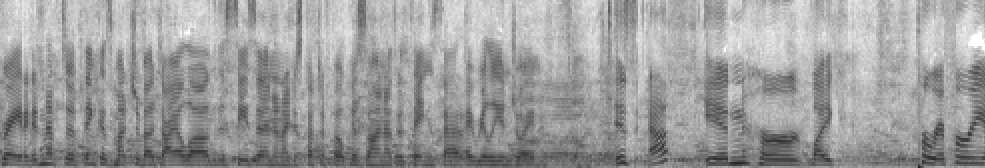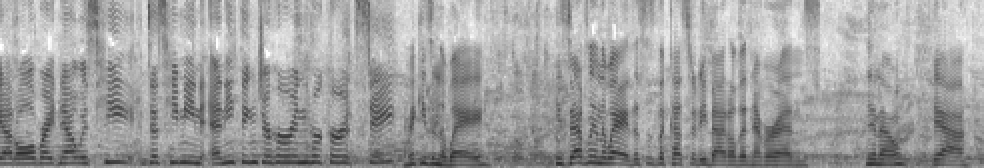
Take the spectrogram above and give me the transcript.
great. I didn't have to think as much about dialogue this season, and I just got to focus on other things that I really enjoyed. Is Eph in her like? periphery at all right now? Is he does he mean anything to her in her current state? I think he's in the way. He's definitely in the way. This is the custody battle that never ends. You know? Yeah.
